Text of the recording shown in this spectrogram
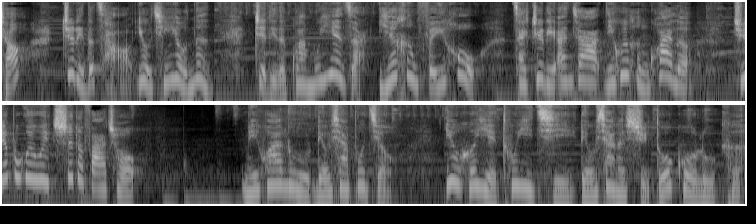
瞧，这里的草又青又嫩，这里的灌木叶子也很肥厚，在这里安家你会很快乐，绝不会为吃的发愁。梅花鹿留下不久，又和野兔一起留下了许多过路客。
